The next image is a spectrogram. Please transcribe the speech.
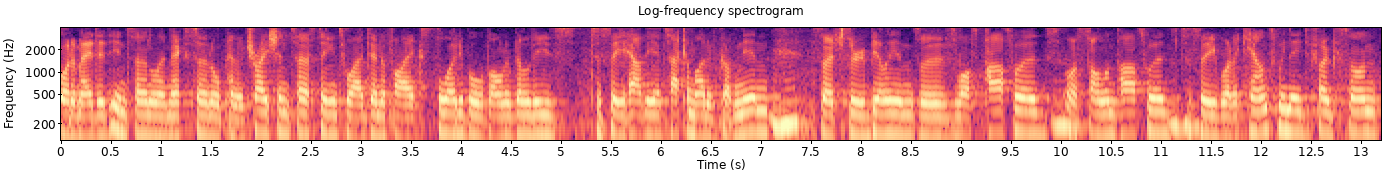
automated internal and external penetration testing to identify exploitable vulnerabilities to see how the attacker might have gotten in, mm-hmm. search through billions of lost passwords mm-hmm. or stolen passwords to see what accounts we need to focus on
